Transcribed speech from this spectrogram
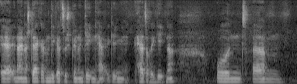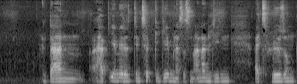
äh, in einer stärkeren Liga zu spielen und gegen, gegen härtere Gegner. Und ähm, dann habt ihr mir den Tipp gegeben, dass es in anderen Ligen als Lösung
